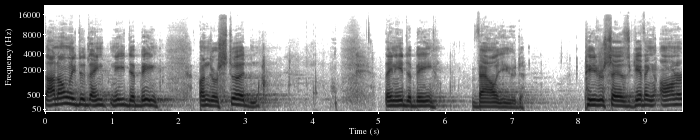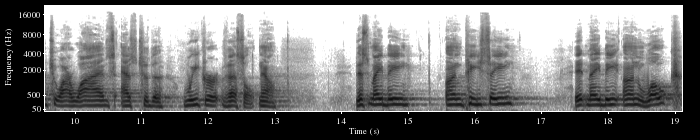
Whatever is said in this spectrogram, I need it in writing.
Not only do they need to be understood, they need to be valued. Peter says, giving honor to our wives as to the weaker vessel. Now, this may be un PC, it may be unwoke,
